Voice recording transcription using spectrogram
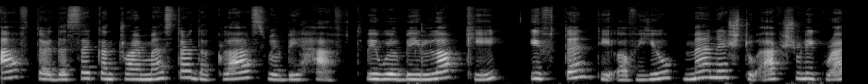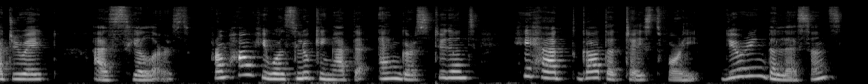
After the second trimester, the class will be halved. We will be lucky if 20 of you manage to actually graduate as healers. From how he was looking at the anger students, he had got a taste for it. During the lessons,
